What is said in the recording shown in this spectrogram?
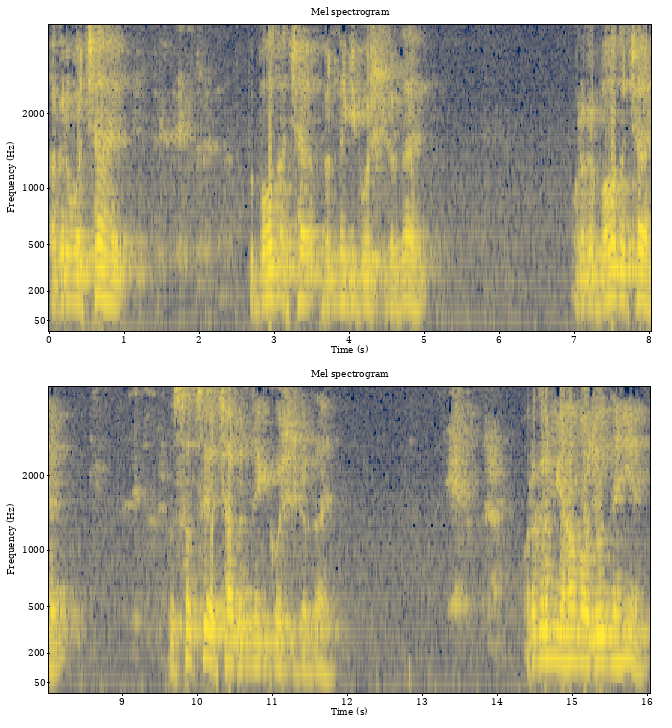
اگر وہ اچھا ہے، تو بہت اچھا بننے کی کوشش کرتا ہے۔ اور اگر بہت اچھا ہے، تو سب سے اچھا بننے کی کوشش کرتا ہے۔ اور اگر ہم یہاں موجود نہیں ہیں،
